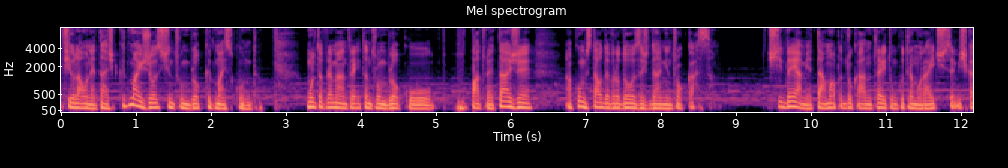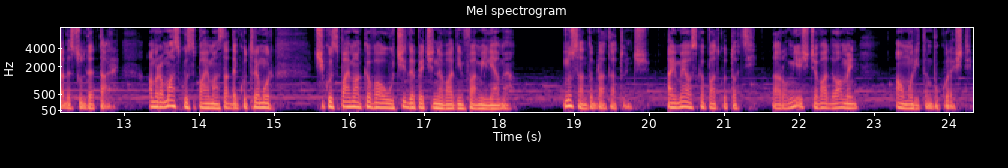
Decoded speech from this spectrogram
fiu la un etaj cât mai jos și într-un bloc cât mai scund. Multă vreme am trăit într-un bloc cu patru etaje, acum stau de vreo 20 de ani într-o casă. Și de ea mi-e teamă pentru că am trăit un cutremur aici și se mișca destul de tare. Am rămas cu spaima asta de cutremur și cu spaima că va ucide pe cineva din familia mea. Nu s-a întâmplat atunci. Ai mei au scăpat cu toții, dar o mie și ceva de oameni au murit în București.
